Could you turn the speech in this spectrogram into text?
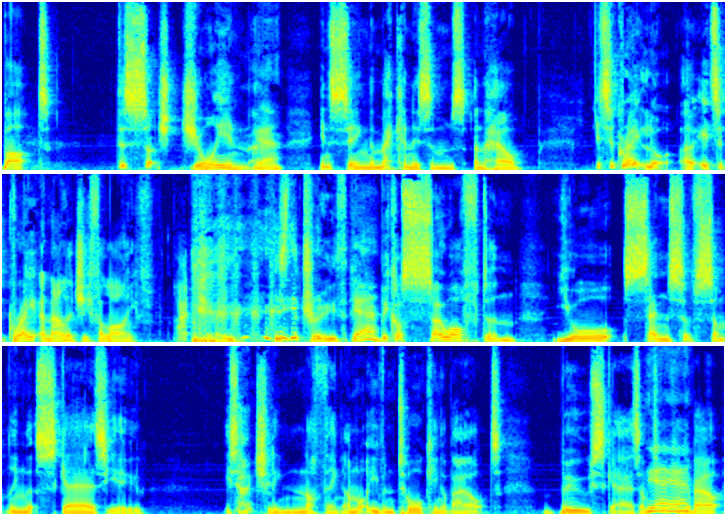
but there's such joy in that Yeah. in seeing the mechanisms and how it's a great look uh, it's a great analogy for life actually is the truth Yeah. because so often your sense of something that scares you is actually nothing i'm not even talking about boo scares i'm Yeah, talking yeah. about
